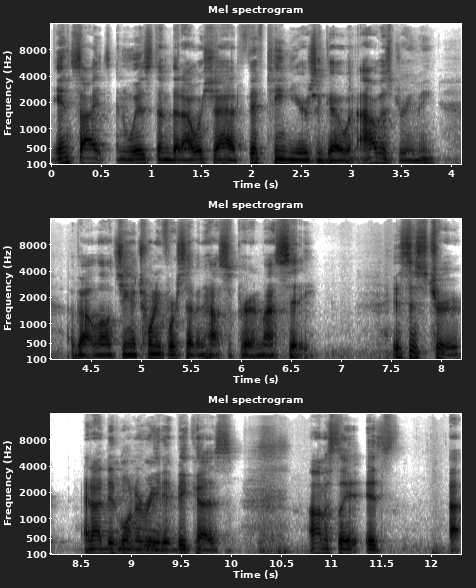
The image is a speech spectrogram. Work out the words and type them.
insights, and wisdom that I wish I had 15 years ago when I was dreaming about launching a 24 7 house of prayer in my city. This is true, and I did want to read it because honestly, it's uh,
